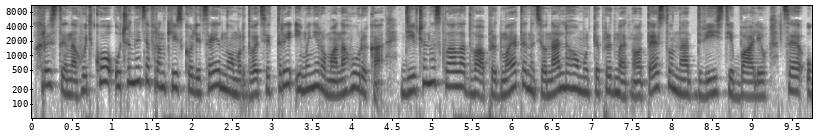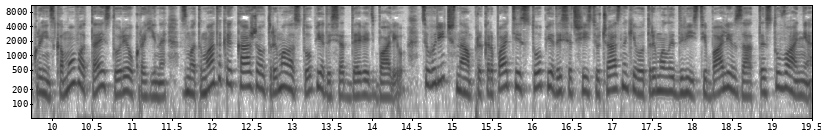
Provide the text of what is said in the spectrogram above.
Христина Гудько, учениця Франківського ліцею номер 23 імені Романа Гурика. Дівчина склала два предмети національного мультипредметного тесту на 200 балів. Це українська мова та історія України. З математики каже, отримала 159 балів. Цьогоріч на Прикарпатті 156 учасників отримали 200 балів за тестування.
